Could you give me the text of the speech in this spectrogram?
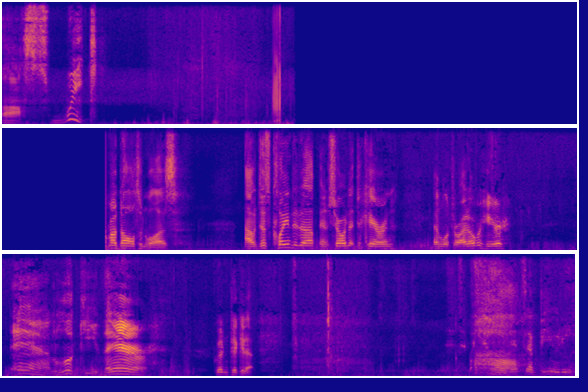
Ah, sweet. My Dalton was. I just cleaned it up and showed it to Karen and looked right over here. And looky there. Go ahead and pick it up. It's a beauty. Oh, it's a beauty.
